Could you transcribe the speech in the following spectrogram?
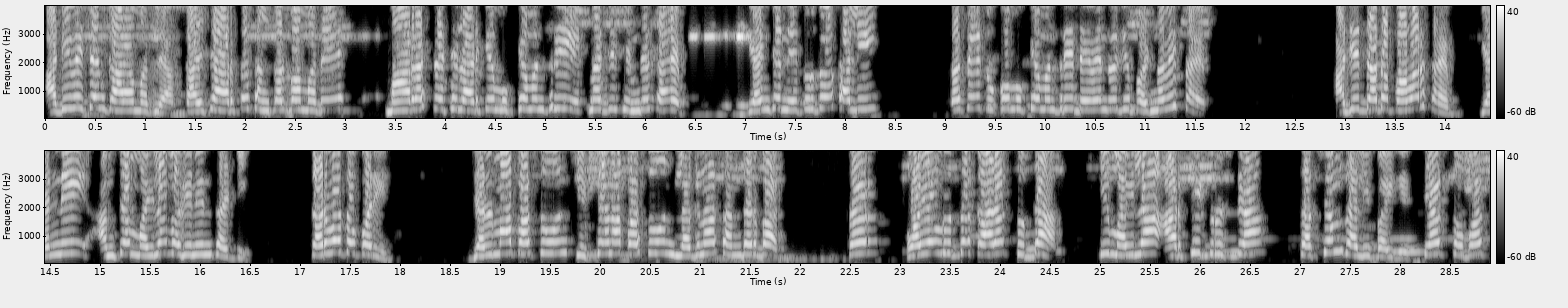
अधिवेशन काळामधल्या कालच्या अर्थसंकल्पामध्ये महाराष्ट्राचे लाडके मुख्यमंत्री एकनाथजी शिंदे साहेब यांच्या नेतृत्वाखाली तसेच उपमुख्यमंत्री देवेंद्रजी फडणवीस साहेब अजितदादा पवार साहेब यांनी आमच्या महिला भगिनींसाठी सर्वतोपरी जन्मापासून शिक्षणापासून लग्नासंदर्भात तर वयोवृद्ध काळात सुद्धा ही महिला आर्थिक दृष्ट्या सक्षम झाली पाहिजे. त्याचसोबत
